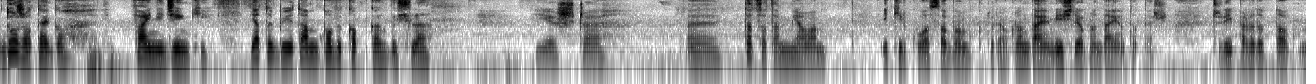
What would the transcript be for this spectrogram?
Dużo tego. Fajnie, dzięki. Ja tobie tam po wykopkach wyślę jeszcze e, to, co tam miałam. I kilku osobom, które oglądają, jeśli oglądają to też. Czyli prawdopodobnie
